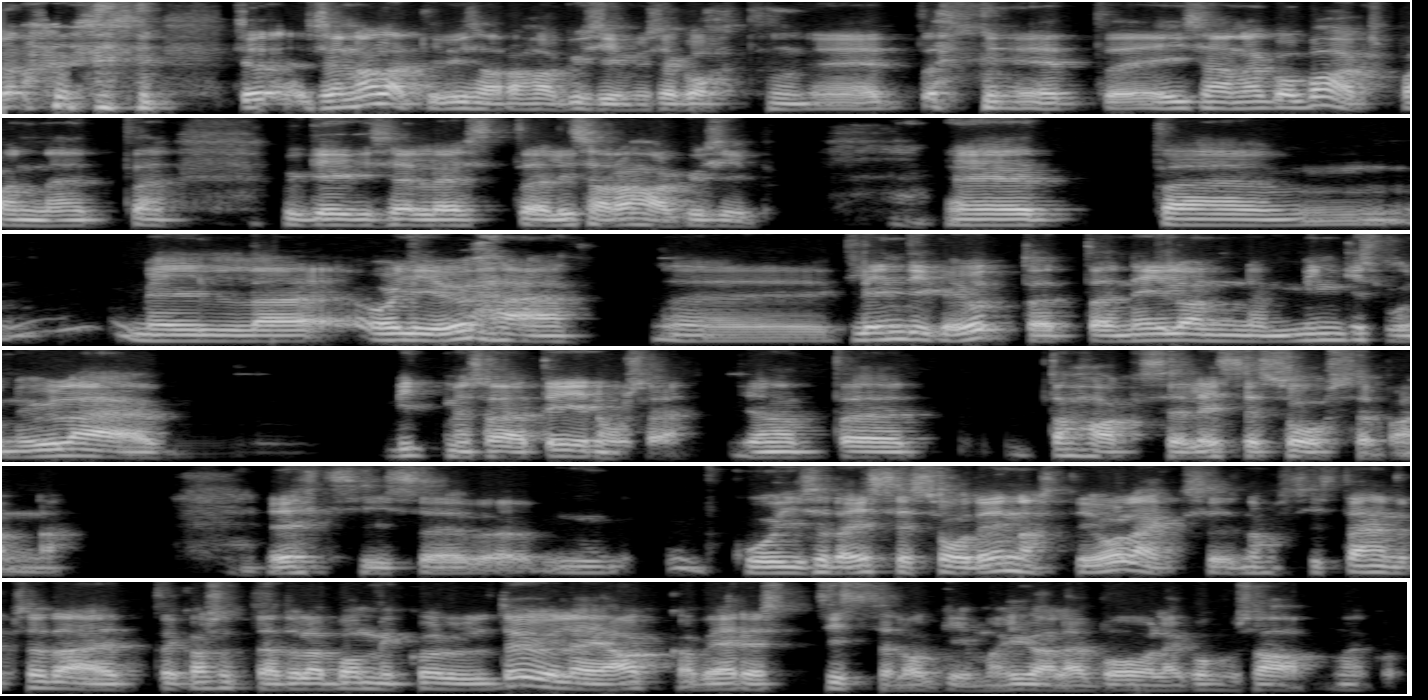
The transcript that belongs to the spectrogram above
no see on alati lisaraha küsimise koht, et, et ei saa nagu pahaks panna, et kui keegi selle eest lisaraha küsib. et meil oli ühe kliendiga juttu, et neil on mingisugune üle mitmesaja teenuse ja nad tahaks selle SSO-sse panna. ehk siis kui seda SSO-d ennast ei oleks, noh siis tähendab seda, et kasutaja tuleb hommikul tööle ja hakkab järjest sisse logima igale poole, kuhu saab nagu.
